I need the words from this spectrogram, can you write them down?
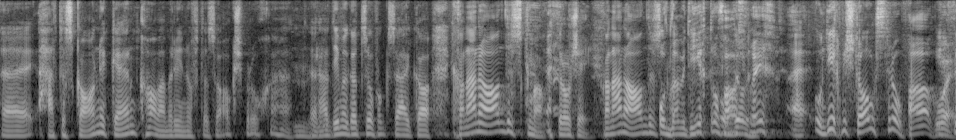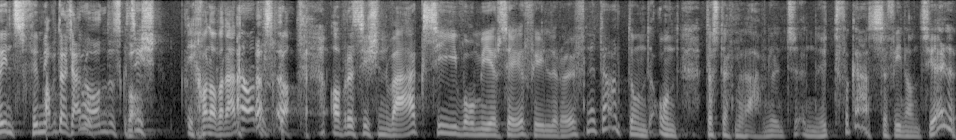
äh, hat das gar nicht gern gehabt, wenn man ihn auf das angesprochen hat. Mhm. Er hat immer sofort gesagt, ich habe auch noch anders gemacht, Roger. Ich habe auch noch anders Und wenn man dich darauf anspricht? Äh, und ich bin stolz drauf. Ah, gut. Ich find's für mich, Aber du hast auch noch anders gemacht. ich habe aber auch noch anders gemacht. Aber es ist ein Weg, der mir sehr viel eröffnet hat. Und, und das darf man auch nicht, nicht vergessen. Finanziell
